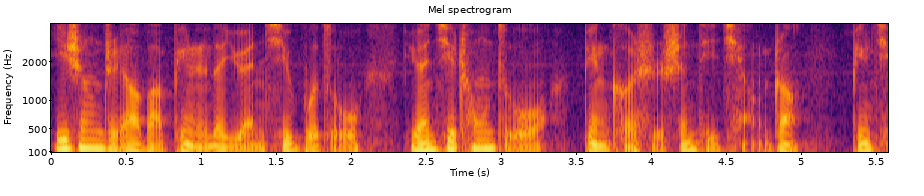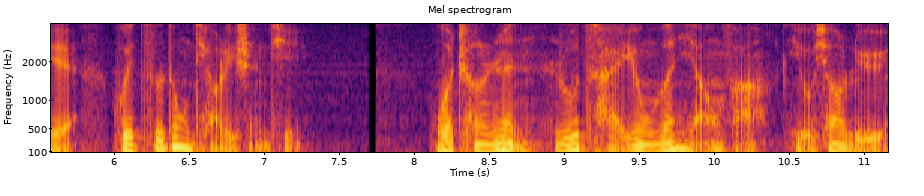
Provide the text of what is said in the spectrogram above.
医生只要把病人的元气不足、元气充足，便可使身体强壮，并且会自动调理身体。我承认，如采用温阳法，有效率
